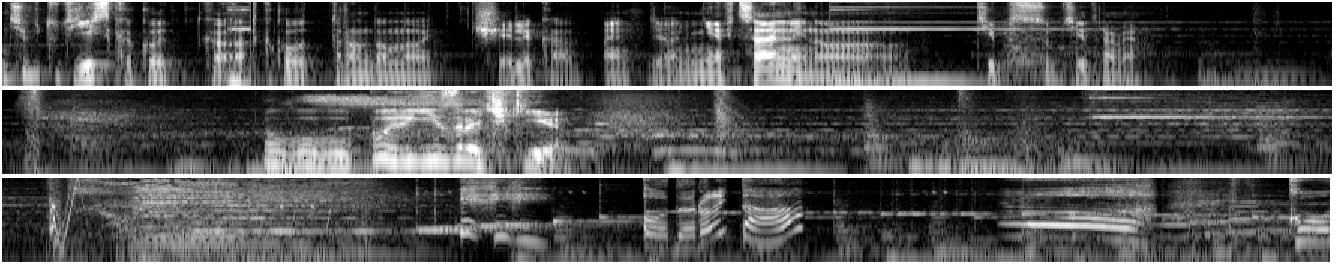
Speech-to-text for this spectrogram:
Ну, типа тут есть какой-то от какого-то рандомного челика, понятное дело, неофициальный, но типа с субтитрами. У-у-у, призрачки! Одороита? こ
